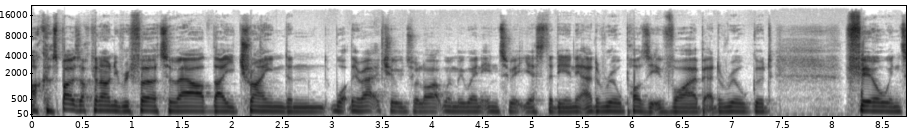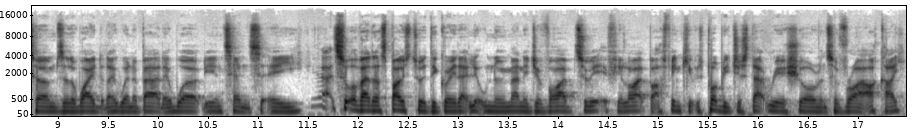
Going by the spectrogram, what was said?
I suppose I can only refer to how they trained and what their attitudes were like when we went into it yesterday, and it had a real positive vibe. It had a real good feel in terms of the way that they went about their work, the intensity. It sort of had, I suppose, to a degree, that little new manager vibe to it, if you like. But I think it was probably just that reassurance of right, okay,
